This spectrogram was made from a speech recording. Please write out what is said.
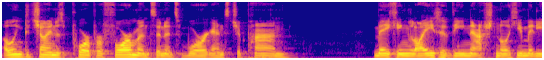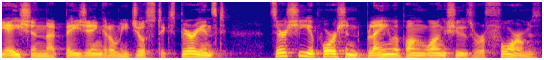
owing to China's poor performance in its war against Japan. Making light of the national humiliation that Beijing had only just experienced, Cixi apportioned blame upon Wang Shu's reforms,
